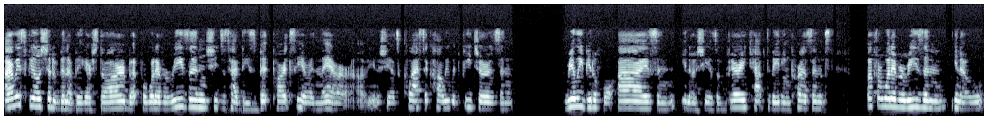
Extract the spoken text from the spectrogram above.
I always feel should have been a bigger star, but for whatever reason, she just had these bit parts here and there. Uh, you know, she has classic Hollywood features and really beautiful eyes and you know she has a very captivating presence. But for whatever reason you know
